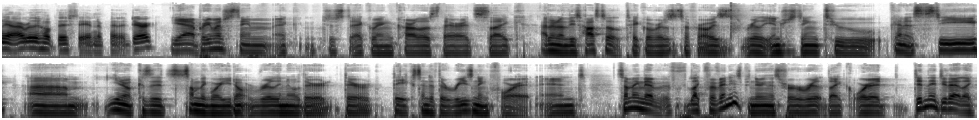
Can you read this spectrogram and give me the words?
Yeah, I really hope they stay independent. Derek, Yeah, pretty much the same. Just echoing Carlos there. It's like I don't know. These hostile takeovers and stuff are always really interesting to kind of see. Um, you know, because it's something where you don't really know their their the extent of their reasoning for it, and it's something that like Vivendi's been doing this for a real like or it, didn't they do that like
